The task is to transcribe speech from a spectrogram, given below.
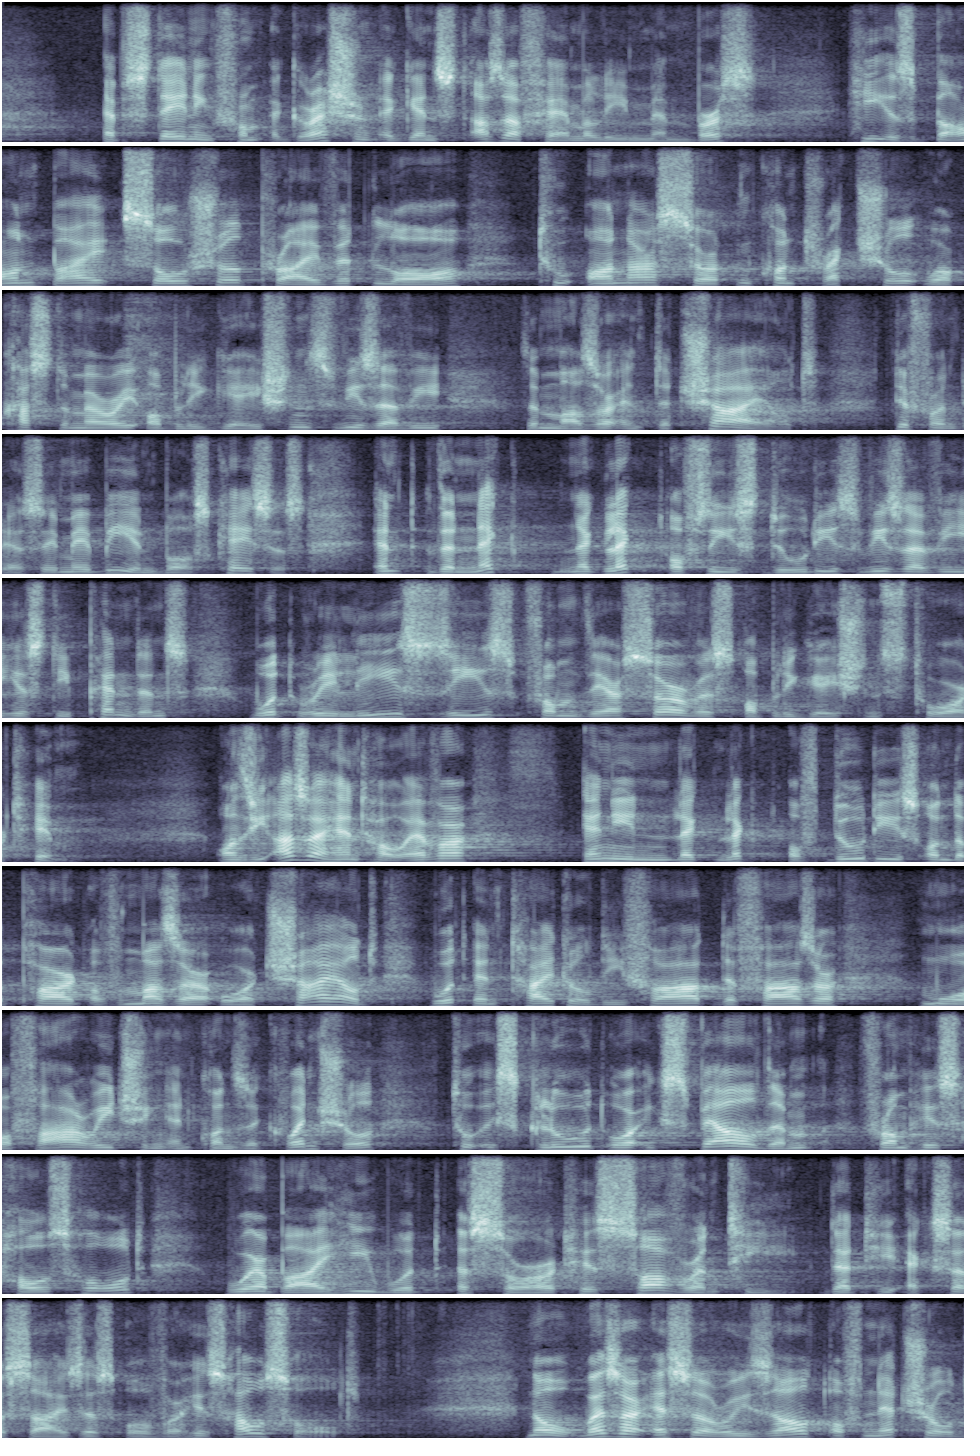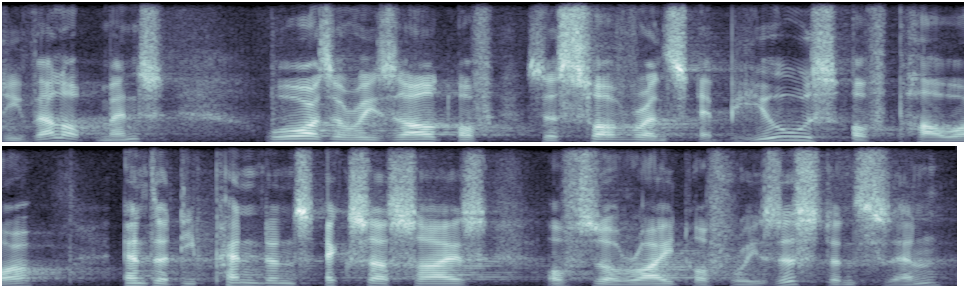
abstaining from aggression against other family members, he is bound by social private law to honor certain contractual or customary obligations vis a vis the mother and the child, different as they may be in both cases. And the ne neglect of these duties vis a vis his dependents would release these from their service obligations toward him. On the other hand, however, any neglect of duties on the part of mother or child would entitle the, fa the father more far reaching and consequential to exclude or expel them from his household, whereby he would assert his sovereignty that he exercises over his household. Now, whether as a result of natural developments or the result of the sovereign's abuse of power and the dependent's exercise of the right of resistance, then,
